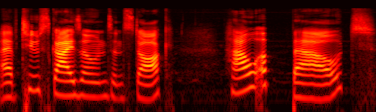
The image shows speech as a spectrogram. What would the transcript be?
I have two Sky Zones in stock. How about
